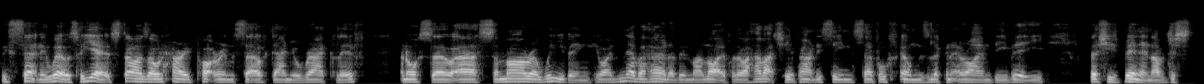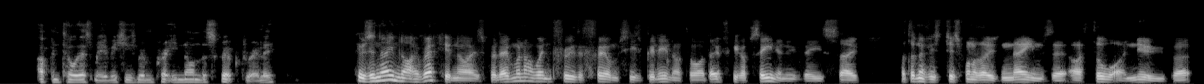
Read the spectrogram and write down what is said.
We certainly will. So yeah, it stars old Harry Potter himself, Daniel Radcliffe, and also uh, Samara Weaving, who I'd never heard of in my life, although I have actually apparently seen several films looking at her IMDb that she's been in. I've just up until this movie, she's been pretty nondescript, really. It was a name that I recognised, but then when I went through the film she's been in, I thought I don't think I've seen any of these. So I don't know if it's just one of those names that I thought I knew, but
